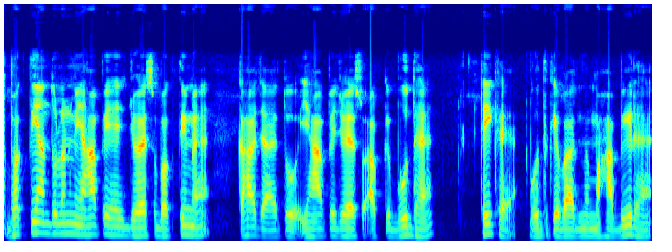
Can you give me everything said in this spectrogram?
तो भक्ति आंदोलन में यहाँ पे जो है सो भक्ति में कहा जाए तो यहाँ पे जो है सो आपके बुद्ध हैं, ठीक है? बुद्ध के बाद में महावीर हैं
